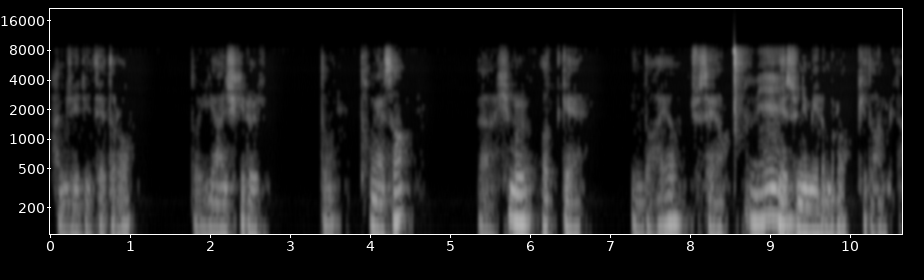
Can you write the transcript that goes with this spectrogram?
한 주일이 되도록 또 이 안식일을 또 통해서 어, 힘을 얻게 인도하여 주세요. 아멘. 예수님 이름으로 기도합니다.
